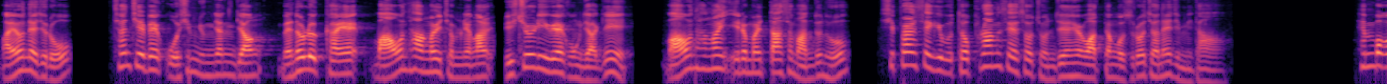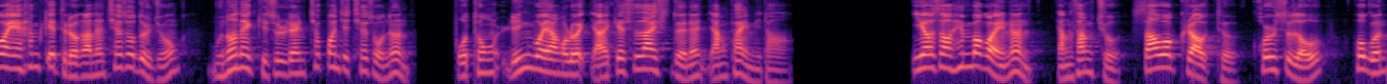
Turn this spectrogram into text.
마요네즈로 1756년경 메노르카의 마온항을 점령할 리슐리의 공작이 마온항의 이름을 따서 만든 후 18세기부터 프랑스에서 존재해왔던 것으로 전해집니다. 햄버거에 함께 들어가는 채소들 중 문헌에 기술된 첫 번째 채소는 보통 링 모양으로 얇게 슬라이스되는 양파입니다. 이어서 햄버거에는 양상추, 사워크라우트, 콜슬로우 혹은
